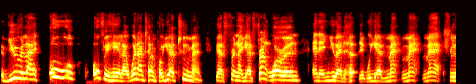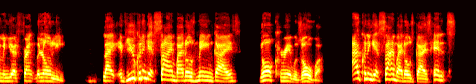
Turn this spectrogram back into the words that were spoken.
if you rely oh, oh over here, like when I turned pro, you had two men. You had now you had Frank Warren and then you had well, you had Matt Matt Matchroom and you had Frank Maloney. Like if you couldn't get signed by those main guys, your career was over. I couldn't get signed by those guys. Hence,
